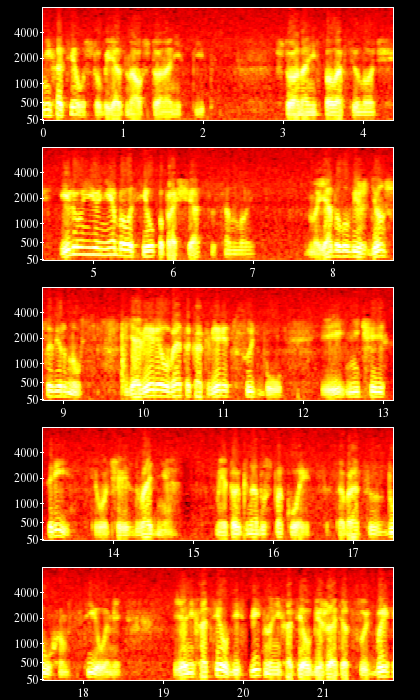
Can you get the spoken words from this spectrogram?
не хотела, чтобы я знал, что она не спит что она не спала всю ночь, или у нее не было сил попрощаться со мной. Но я был убежден, что вернусь. Я верил в это, как верит в судьбу. И не через три, всего через два дня. Мне только надо успокоиться, собраться с духом, с силами. Я не хотел, действительно не хотел бежать от судьбы,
